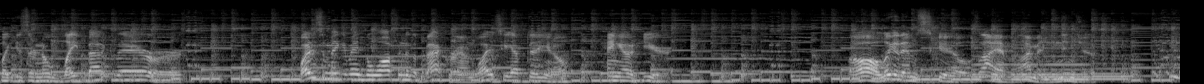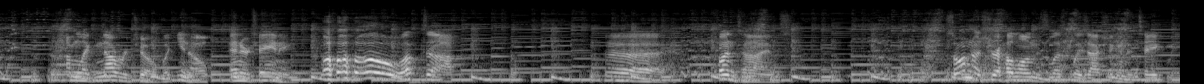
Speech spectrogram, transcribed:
Like, is there no light back there, or why does the Mega Man go off into the background? Why does he have to, you know, hang out here? Oh, look at them skills! I am, I'm a ninja. I'm like Naruto, but you know, entertaining. Oh, up top. Uh, fun times. So I'm not sure how long this Let's Play is actually going to take me.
